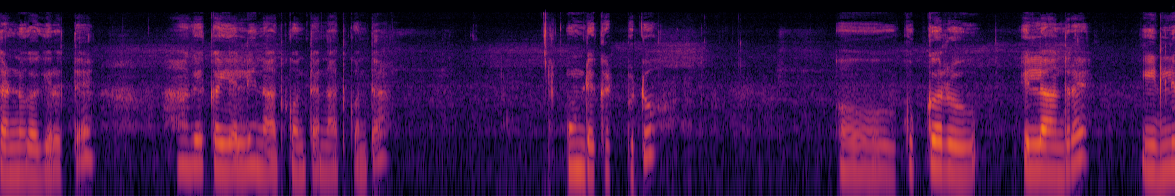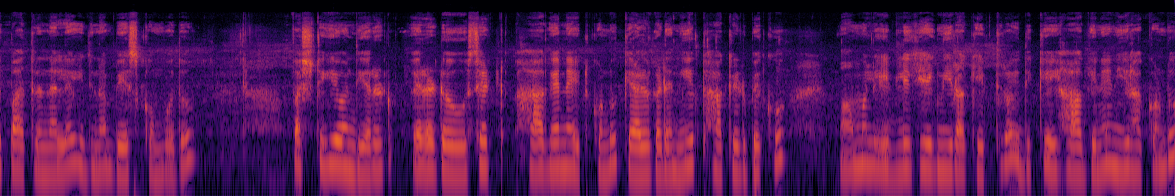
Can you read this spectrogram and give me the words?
ತಣ್ಣಗಾಗಿರುತ್ತೆ. ಹಾಗೆ ಕೈಯಲ್ಲಿ ನಾದ್ಕೊತ ನಾದ್ಕೊತ ಉಂಡೆ ಕಟ್ಬಿಟ್ಟು ಕುಕ್ಕರು ಇಲ್ಲ ಅಂದರೆ ಇಡ್ಲಿ ಪಾತ್ರೆನಲ್ಲೇ ಇದನ್ನು ಬೇಯಿಸ್ಕೊಬೋದು. ಫಸ್ಟಿಗೆ ಒಂದು ಎರಡು ಎರಡು ಸೆಟ್ ಹಾಗೇ ಇಟ್ಕೊಂಡು ಕೆಳಗಡೆ ನೀರು ಹಾಕಿಡಬೇಕು. ಮಾಮೂಲಿ ಇಡ್ಲಿಗೆ ಹೇಗೆ ನೀರು ಹಾಕಿರ್ತೀರೋ ಇದಕ್ಕೆ ಹಾಗೆಯೇ ನೀರು ಹಾಕ್ಕೊಂಡು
